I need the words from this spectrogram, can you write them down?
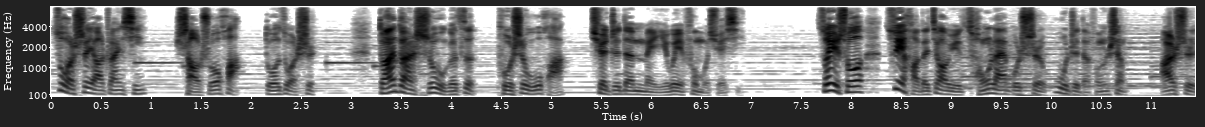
做事要专心，少说话，多做事。短短十五个字，朴实无华，却值得每一位父母学习。所以说，最好的教育从来不是物质的丰盛，而是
